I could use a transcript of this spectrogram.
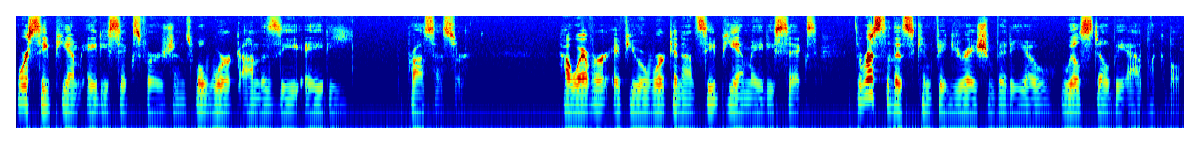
or CP/M 86 versions will work on the Z80 processor. However, if you are working on CP/M 86, the rest of this configuration video will still be applicable.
